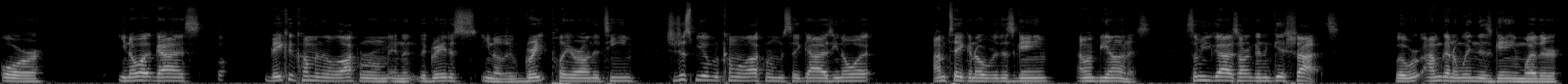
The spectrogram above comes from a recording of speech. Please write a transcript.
or you know what guys they could come in the locker room and the greatest you know the great player on the team should just be able to come in the locker room and say guys you know what I'm taking over this game I'm gonna be honest some of you guys aren't gonna get shots but we're, I'm gonna win this game whether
